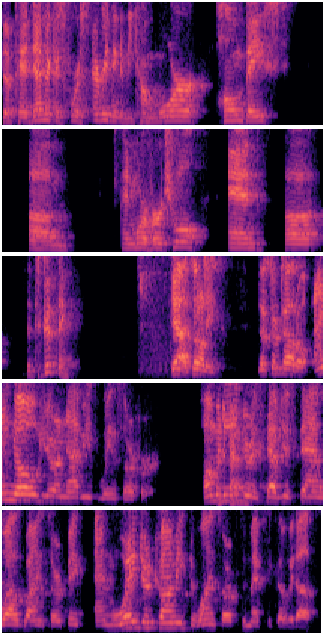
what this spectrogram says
the pandemic has forced everything to become more home based um, and more virtual. And uh, it's a good thing. Yeah, totally. Dr. Tauro, I know you're an avid windsurfer. How many yes. injuries have you stand while windsurfing? And when you're coming to windsurf to Mexico with us?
